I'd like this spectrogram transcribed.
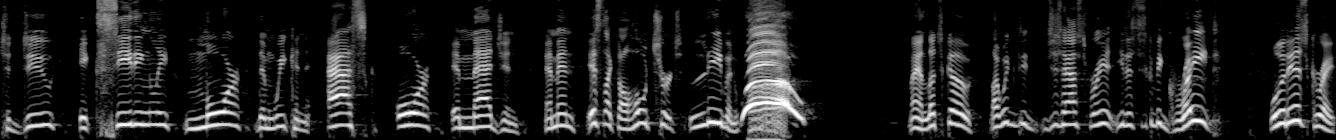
to do exceedingly more than we can ask or imagine. And man, it's like the whole church leaving. Woo! Man, let's go. Like we just asked for it. You know, this is to be great. Well, it is great.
